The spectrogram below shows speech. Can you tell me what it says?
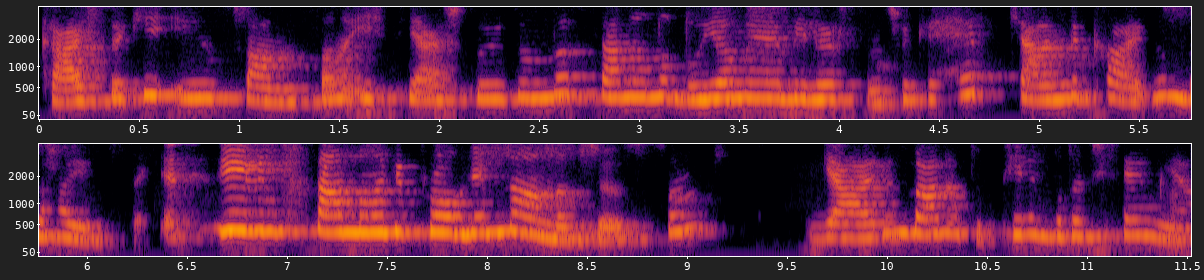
karşıdaki insan sana ihtiyaç duyduğunda sen onu duyamayabilirsin. Çünkü hep kendi kaygın daha yüksek. Yani diyelim ki sen bana bir problemini anlatıyorsun. Geldin ben de Pelin bu da bir şey mi ya?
